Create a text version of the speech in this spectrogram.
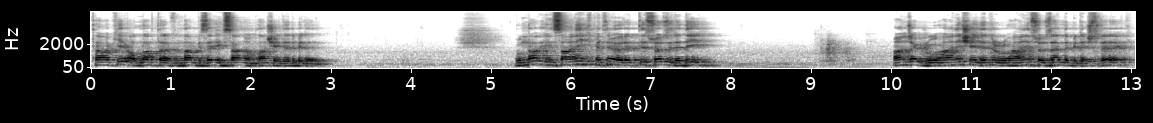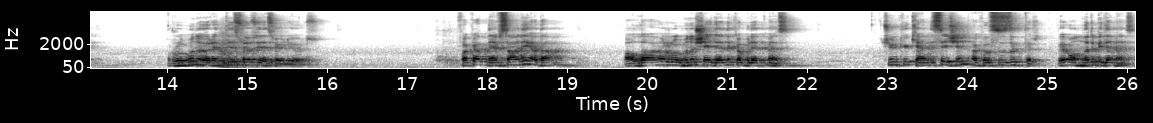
Ta ki Allah tarafından bize ihsan olunan şeyleri bilelim. Bunlar insani hikmetin öğrettiği söz ile değil, ancak ruhani şeyleri ruhani sözlerle birleştirerek ruhun öğrettiği söz ile söylüyoruz. Fakat nefsani adam Allah'ın ruhunun şeylerini kabul etmez. Çünkü kendisi için akılsızlıktır ve onları bilemez.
